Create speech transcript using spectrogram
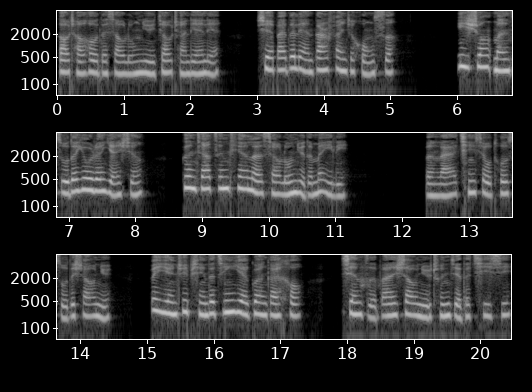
高潮后的小龙女娇喘连连，雪白的脸蛋泛着红色，一双满足的诱人眼神。更加增添了小龙女的魅力。本来清秀脱俗的少女，被尹志平的精液灌溉后，仙子般少女纯洁的气息，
